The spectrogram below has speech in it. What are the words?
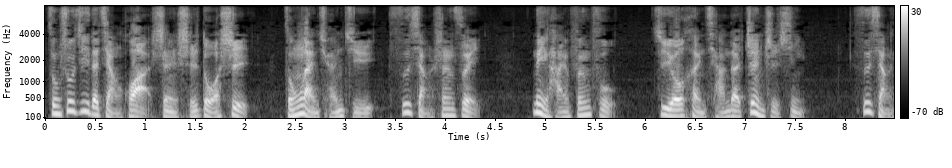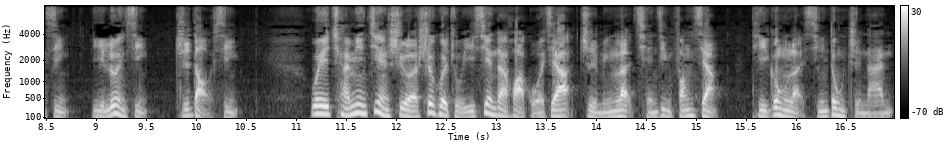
总书记的讲话审时度势，总揽全局，思想深邃，内涵丰富，具有很强的政治性、思想性、理论性、指导性，为全面建设社会主义现代化国家指明了前进方向，提供了行动指南。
